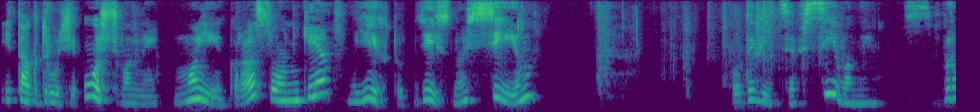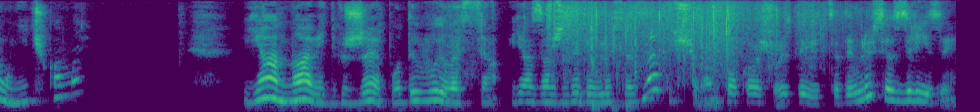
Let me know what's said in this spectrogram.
І так, друзі, ось вони, мої красуньки. Їх тут дійсно сім. Подивіться, всі вони з брунічками. Я навіть вже подивилася, я завжди дивлюся, знаєте, що вам покажу? Ось дивіться, дивлюся зрізи,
